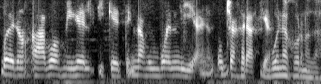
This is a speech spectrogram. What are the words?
Bueno, a vos, Miguel, y que tengas un buen día. ¿eh? Muchas gracias. Buena jornada.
